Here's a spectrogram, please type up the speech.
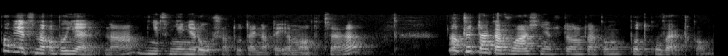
powiedzmy obojętna, nic mnie nie rusza tutaj na tej emotce. No czy taka właśnie z tą taką podkóweczką.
